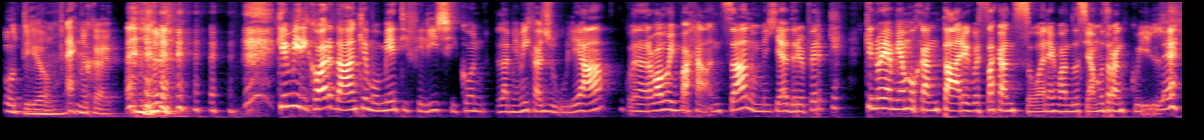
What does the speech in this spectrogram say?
Oddio, ecco. ok. che mi ricorda anche momenti felici con la mia amica Giulia, quando eravamo in vacanza, non mi chiedere perché, che noi amiamo cantare questa canzone quando siamo tranquille.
